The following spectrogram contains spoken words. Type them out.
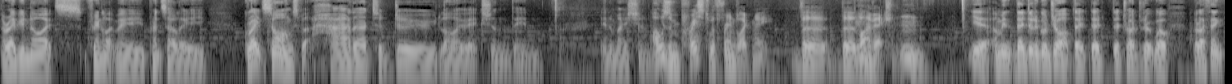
Arabian Nights, Friend Like Me, Prince Ali. Great songs, but harder to do live action than animation. I was impressed with Friend Like Me, the the live action. Yeah, I mean they did a good job. They they, they tried to do it well, but I think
